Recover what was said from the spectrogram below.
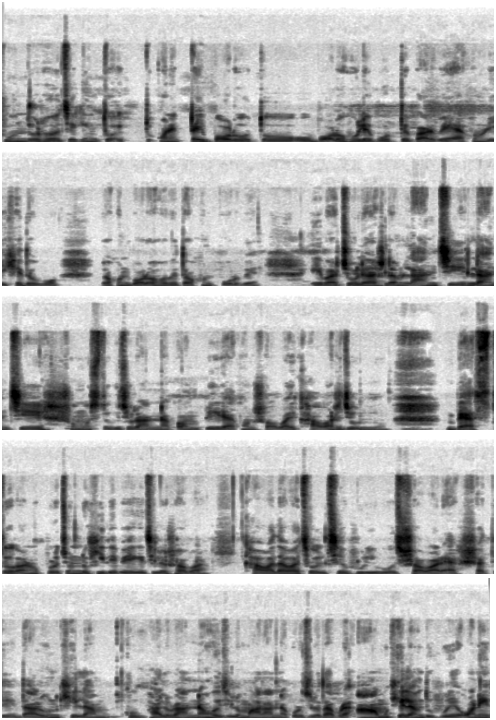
সুন্দর হয়েছে কিন্তু একটু অনেকটাই বড়, তো ও বড় হলে পড়তে পারবে, এখন রেখে দেবো। যখন বড় হবে তখন পড়বে এবার চলে আসলাম লাঞ্চে লাঞ্চে সমস্ত কিছু রান্না কমপ্লিট এখন সবাই খাওয়ার জন্য ব্যস্ত, কারণ প্রচণ্ড খিদে পেয়ে গেছিল সবার। খাওয়া দাওয়া চলছে ভুড়ি ভোজ সবার একসাথে। দারুণ খেলাম, খুব ভালো রান্না হয়েছিল, মা রান্না করেছিল। তারপরে আম খেলাম দুপুরে, অনেক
